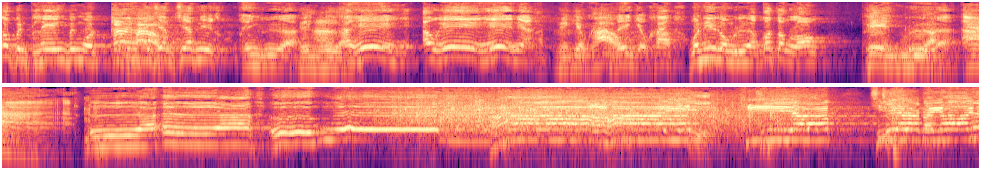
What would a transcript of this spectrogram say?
ก็เป็นเพลงไปหมดครับ ให้เชียบเชียบๆนี่เพลงเรือเพลงเรือถ้าเฮ่เอาเฮ่เฮ่เนี่ย เพลงเกี่ยวข้าว เพลงเกี่ยวข้าว วันนี้ลงเรือก็ต้องร้องเพลงเรือ อ่า เออเออเออเงย கடனான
